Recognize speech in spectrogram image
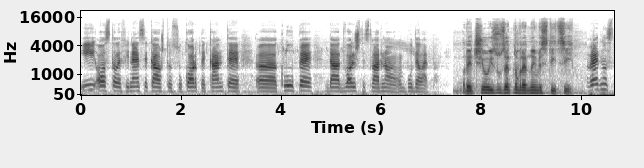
i ostale finese kao što su korpe, kante, e, klupe, da dvorište stvarno bude lepo. Reč je o izuzetno vrednoj investiciji. Vrednost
